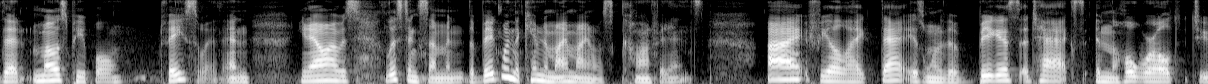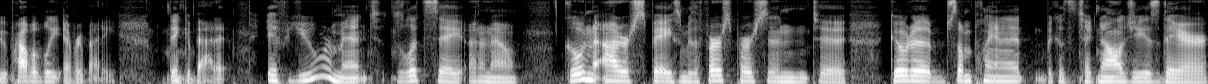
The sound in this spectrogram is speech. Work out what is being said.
that most people face with. And you know, I was listing some and the big one that came to my mind was confidence. I feel like that is one of the biggest attacks in the whole world to probably everybody. Think about it. If you were meant to, let's say, I don't know, go into outer space and be the first person to go to some planet because the technology is there.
